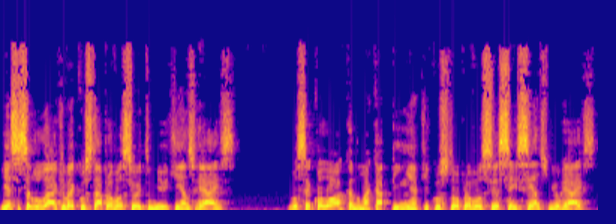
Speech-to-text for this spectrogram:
E esse celular que vai custar para você 8.500 reais, você coloca numa capinha que custou para você 600 mil reais,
